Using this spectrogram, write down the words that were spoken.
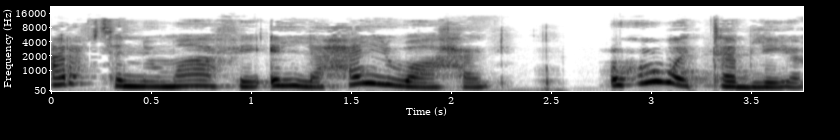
عرفت إنه ما في إلا حل واحد وهو التبليغ.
